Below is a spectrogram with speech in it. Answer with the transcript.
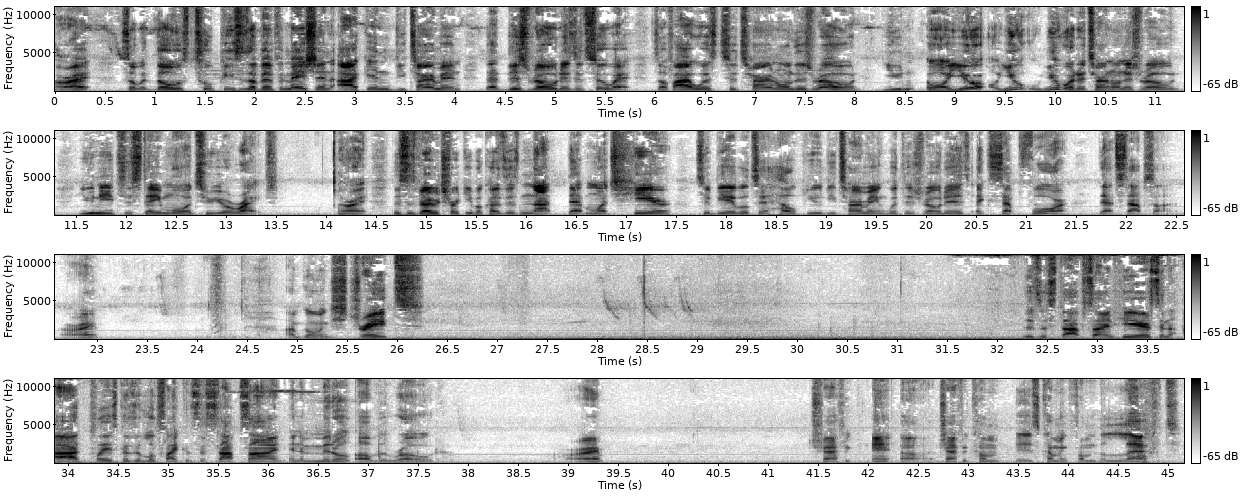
All right. So with those two pieces of information, I can determine that this road is a two-way. So if I was to turn on this road, you or you you you were to turn on this road, you need to stay more to your right. All right, this is very tricky because there's not that much here to be able to help you determine what this road is except for that stop sign. All right, I'm going straight. There's a stop sign here. It's an odd place because it looks like it's a stop sign in the middle of the road. All right traffic uh, traffic come is coming from the left.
